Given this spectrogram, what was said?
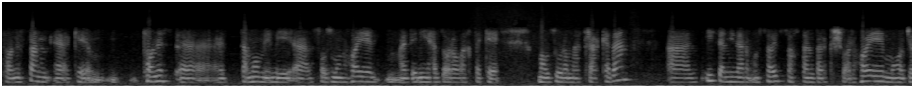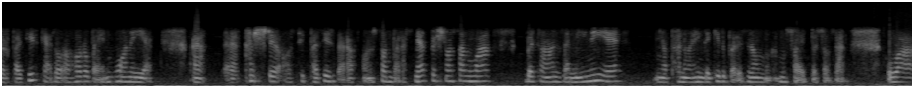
تانستن که تانست تمام سازمان های مدنی هزار وقت که موضوع را مطرح کردن. این زمینه را مساعد ساختن بر کشورهای مهاجر پذیر که ها رو به عنوان یک قشر آسیب پذیر در افغانستان به رسمیت بشناسن و بتانن زمینه پناهندگی رو برای مساعد بسازن و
